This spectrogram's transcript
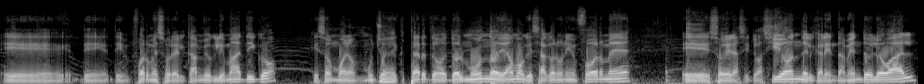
eh, de, de informes sobre el cambio climático, que son, bueno, muchos expertos de todo el mundo, digamos, que sacan un informe eh, sobre la situación del calentamiento global.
